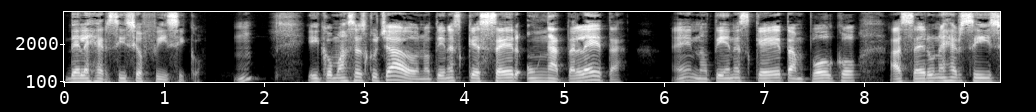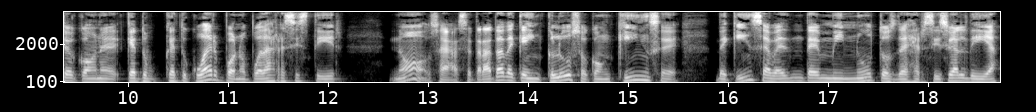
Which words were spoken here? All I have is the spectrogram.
del ejercicio físico. Y como has escuchado, no tienes que ser un atleta ¿eh? No tienes que tampoco hacer un ejercicio con el, que, tu, que tu cuerpo no pueda resistir. No, o sea, se trata de que incluso con 15, de 15 a 20 minutos de ejercicio al día,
